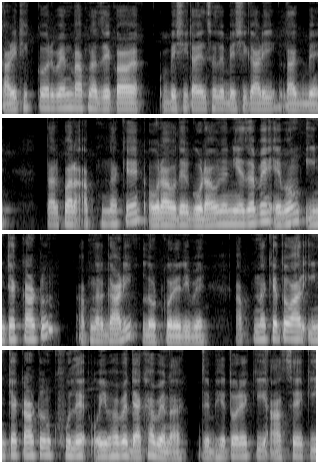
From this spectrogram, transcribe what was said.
গাড়ি ঠিক করবেন বা আপনার যে বেশি টাইলস হলে বেশি গাড়ি লাগবে। তারপর আপনাকে ওরা ওদের গোডাউনে নিয়ে যাবে এবং ইনটেক কার্টুন আপনার গাড়ি লোড করে দিবে আপনাকে তো আর ইনটেক কার্টুন খুলে ওইভাবে দেখাবে না যে ভেতরে কি আছে, কি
